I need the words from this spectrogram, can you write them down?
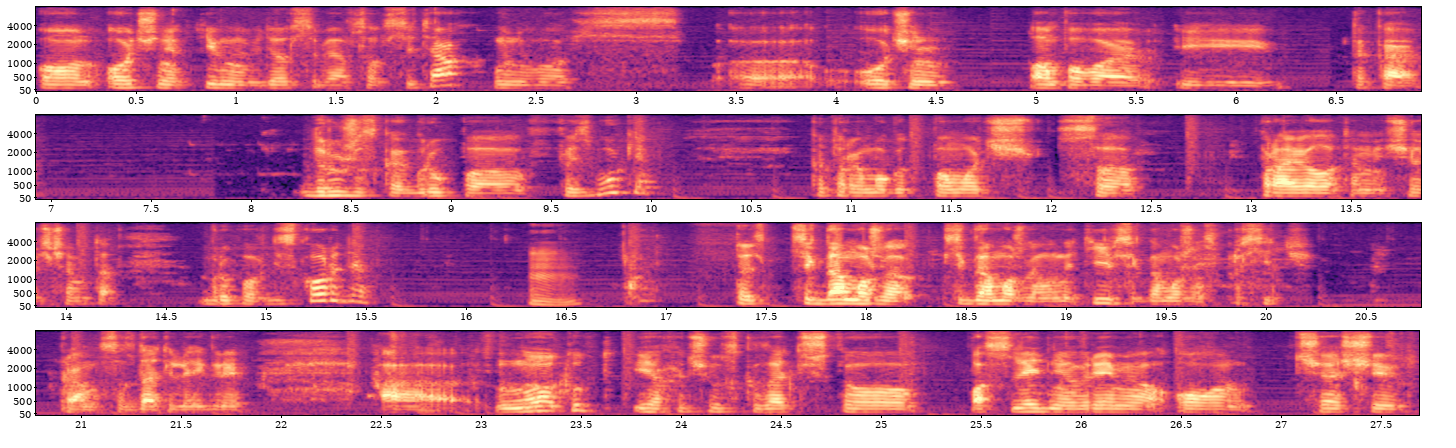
он очень активно ведет себя в соцсетях, у него Э, очень ламповая и такая дружеская группа в Фейсбуке, которые могут помочь с правила там еще с чем-то. Группа в Дискорде. Mm-hmm. То есть всегда можно, всегда можно его найти, всегда можно спросить прямо создателя игры. А, но тут я хочу сказать, что последнее время он чаще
